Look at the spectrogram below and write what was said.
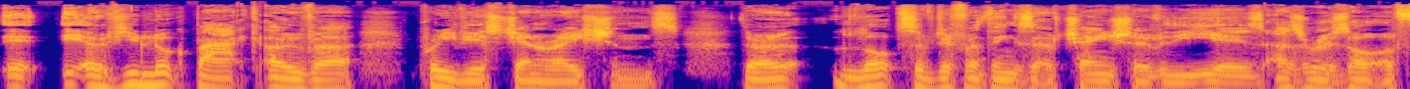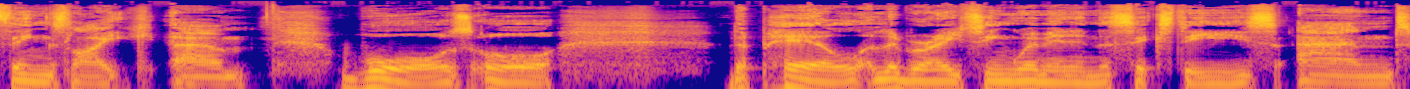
if you look back over previous generations, there are lots of different things that have changed over the years as a result of things like um, wars or the pill liberating women in the 60s and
